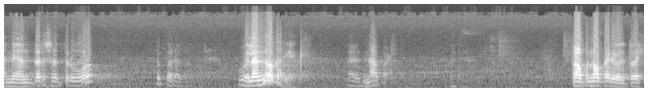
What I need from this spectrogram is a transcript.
અને અંતર શત્રુઓ પરાભવ ઓલા ન કરી શકે. ના પાડી. તપ ન કર્યો હોય તોય.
